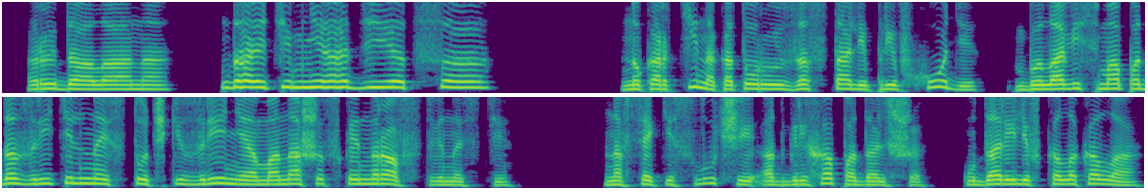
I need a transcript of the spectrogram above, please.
— рыдала она. «Дайте мне одеться» но картина, которую застали при входе, была весьма подозрительной с точки зрения монашеской нравственности. На всякий случай от греха подальше ударили в колокола.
